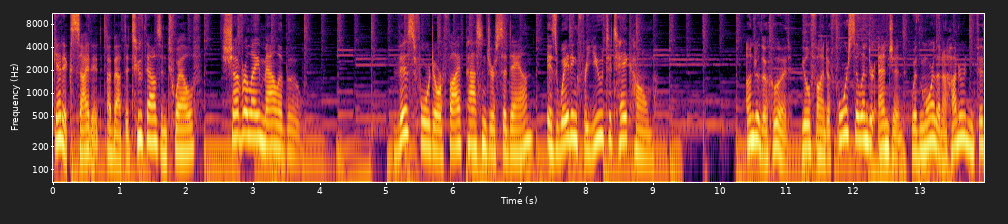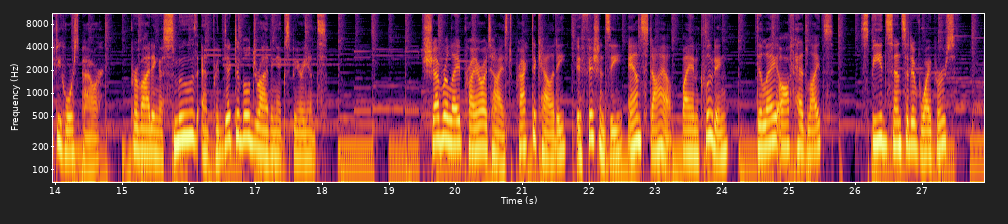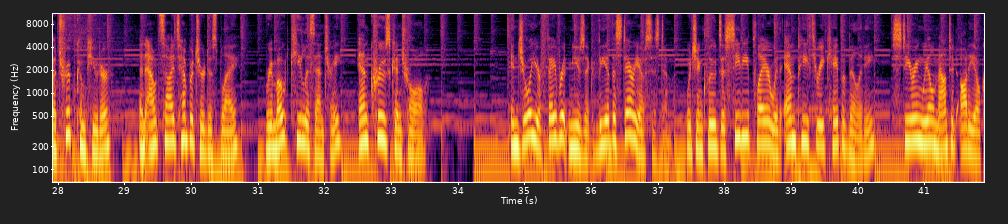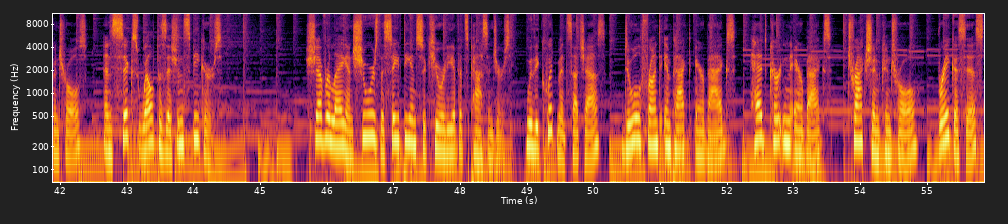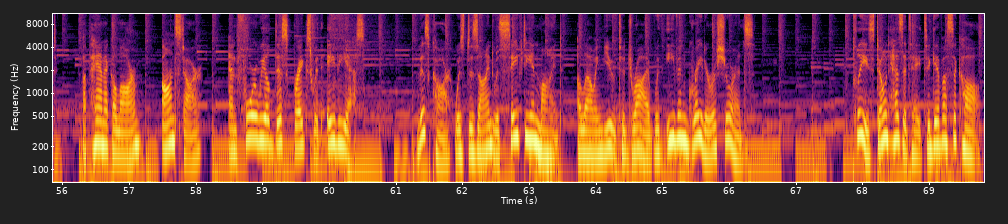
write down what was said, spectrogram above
Get excited about the 2012 Chevrolet Malibu. This four-door, five-passenger sedan is waiting for you to take home. Under the hood, you'll find a four-cylinder engine with more than 150 horsepower, providing a smooth and predictable driving experience. Chevrolet prioritized practicality, efficiency, and style by including delay-off headlights, speed-sensitive wipers, a trip computer, an outside temperature display, remote keyless entry, and cruise control. Enjoy your favorite music via the stereo system, which includes a CD player with MP3 capability, steering wheel mounted audio controls, and six well-positioned speakers. Chevrolet ensures the safety and security of its passengers with equipment such as dual front impact airbags, head curtain airbags, traction control, brake assist, a panic alarm, OnStar, and four-wheel disc brakes with ABS. This car was designed with safety in mind, allowing you to drive with even greater assurance. Please don't hesitate to give us a call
